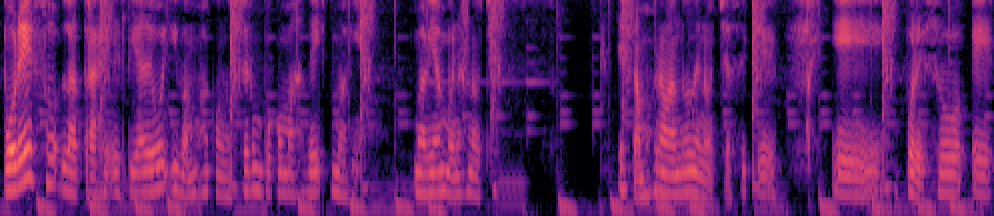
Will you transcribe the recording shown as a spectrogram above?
Por eso la traje el día de hoy y vamos a conocer un poco más de Mavian. Mavian, buenas noches estamos grabando de noche, así que eh, por eso eh,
